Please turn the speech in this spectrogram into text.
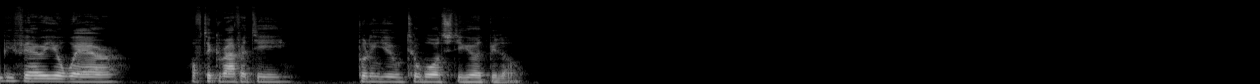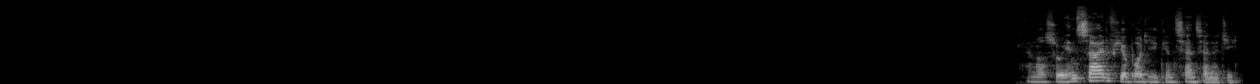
Be very aware of the gravity pulling you towards the earth below. And also inside of your body, you can sense energy.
